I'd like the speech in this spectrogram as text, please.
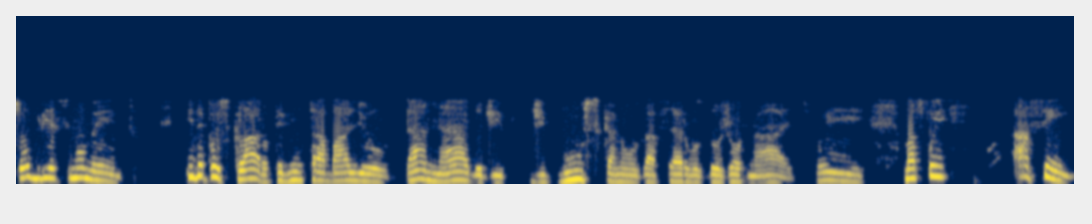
sobre esse momento. E depois, claro, teve um trabalho danado de, de busca nos acervos dos jornais. Foi, mas foi Assim,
